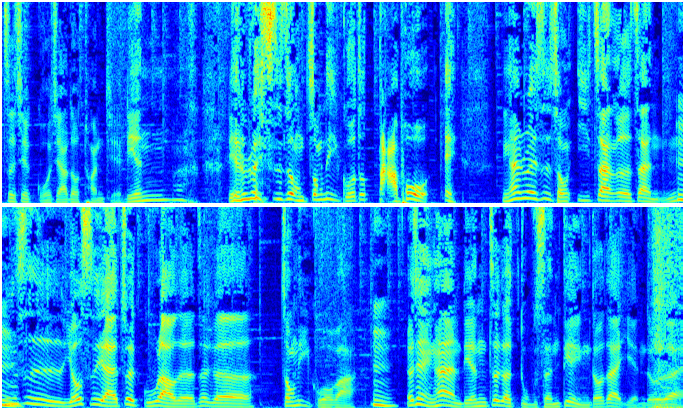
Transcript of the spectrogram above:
这些国家都团结，连连瑞士这种中立国都打破。哎，你看瑞士从一战、二战，嗯，是有史以来最古老的这个。中立国吧，嗯，而且你看，连这个赌神电影都在演，对不对？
